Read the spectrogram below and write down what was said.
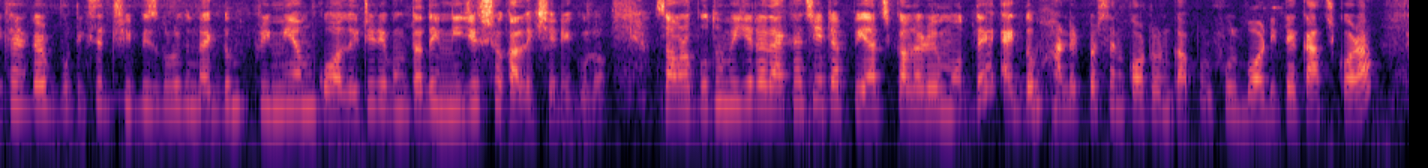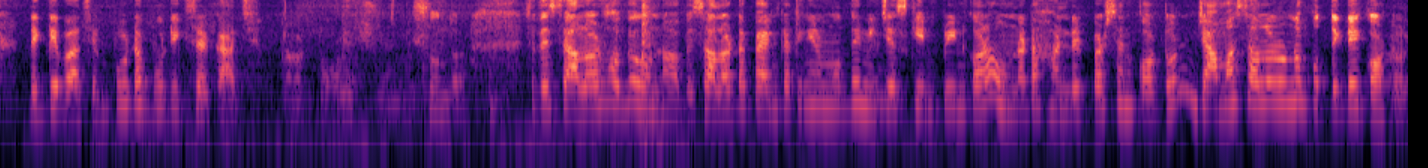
এখানকার বুটিক্সের থ্রি পিসগুলো কিন্তু একদম প্রিমিয়াম কোয়ালিটির এবং তাদের নিজস্ব কালেকশন এগুলো। সো আমরা প্রথমেই যেটা দেখাচ্ছি, এটা পেঁয়াজ কালারের মধ্যে একদম হান্ড্রেড পার্সেন্ট কটন কাপড় ফুল বডিতে কাজ করা। দেখতে পাচ্ছেন, পুরোটা বুটিক্সের কাজ। সুন্দর। সাথে সালোয়ার হবে অন্য হবে। সালোয়ারটা প্যান কাটিংয়ের মধ্যে নিচে স্কিন প্রিন্ট করা অন্যটা হান্ড্রেড পার্সেন্ট কটন জামা সালোয়ার ওনা প্রত্যেকটাই কটন।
